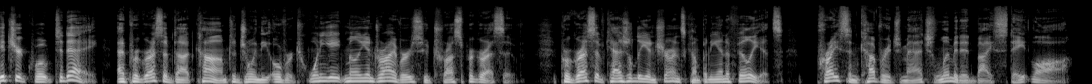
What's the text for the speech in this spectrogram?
Get your quote today at progressive.com to join the over 28 million drivers who trust Progressive. Progressive Casualty Insurance Company and Affiliates. Price and coverage match limited by state law.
